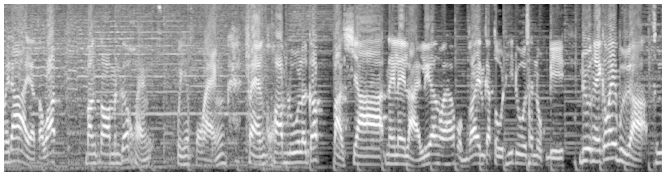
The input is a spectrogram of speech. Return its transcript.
ไม่ได้อะแต่ว่าบางตอนมันก็แขวงไม่ใช่แฝงแฝงความรู้แล้วก็ปรัชญาในหลาย ๆ เรื่องไว้ครับผมก็เป็นการ์ตูนที่ดูสนุกดี ดูไงก็ไม่เบื่อ คือ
